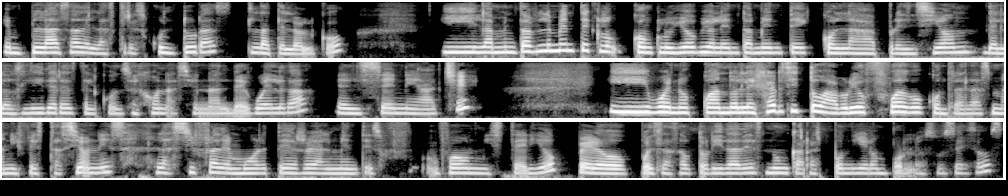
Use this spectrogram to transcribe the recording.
en Plaza de las Tres Culturas, Tlatelolco y lamentablemente concluyó violentamente con la aprehensión de los líderes del Consejo Nacional de Huelga, el CNH. Y bueno, cuando el ejército abrió fuego contra las manifestaciones, la cifra de muertes realmente fue un misterio, pero pues las autoridades nunca respondieron por los sucesos.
